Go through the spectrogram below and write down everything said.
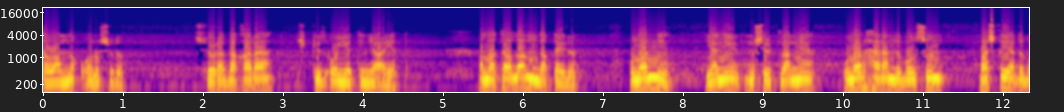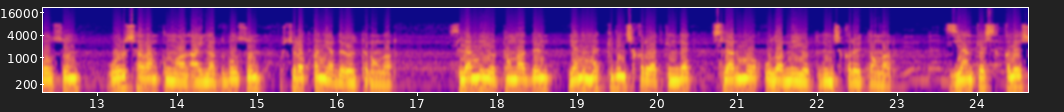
davomli urushidi sura baqara 217 oyat. Alloh taolo mundoq deydi. Ularni ya'ni mushriklarni ular haramda bo'lsin boshqa yerda bo'lsin urush harom qilingan oylarda bo'lsin uchratgan yerda o'ltiringlar sizlarni yurtinglardan ya'ni makkadan chiqarayotgandek sizlarmi ularni yurtidan chiqarayotinglar ziyonkashlik qilish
